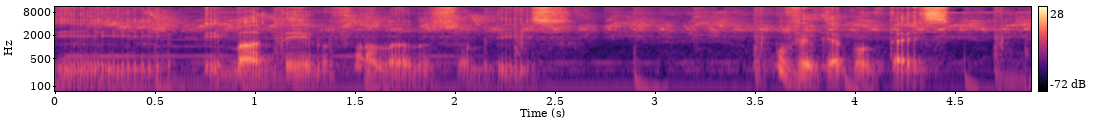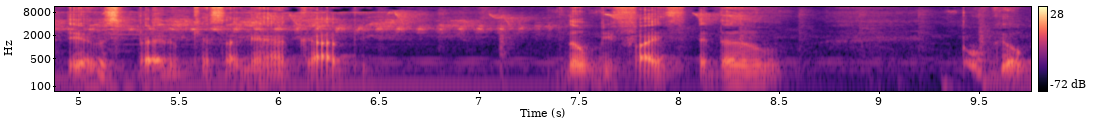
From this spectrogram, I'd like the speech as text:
e, e Madeiro falando sobre isso. Vamos ver o que acontece. Eu espero que essa guerra acabe. Não me faz. Não. Porque o,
